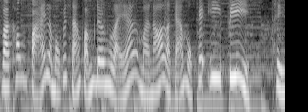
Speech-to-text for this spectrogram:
và không phải là một cái sản phẩm đơn lẻ mà nó là cả một cái EP thì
